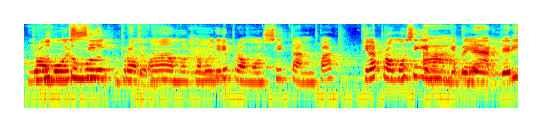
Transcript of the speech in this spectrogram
mulut ke promosi mulut pro, gitu. eh, mulut ke mulut. jadi promosi tanpa kita promosiin ah, gitu benar ya. jadi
